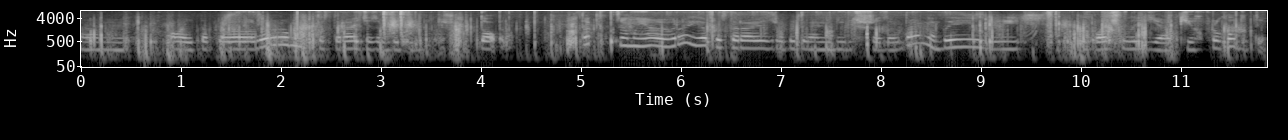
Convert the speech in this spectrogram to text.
Ем, ой, тобто рером постараюся зробити більше. Добре. Так як це моя гра, я постараюсь зробити вам більше завдань, аби ви побачили, як їх проходити.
